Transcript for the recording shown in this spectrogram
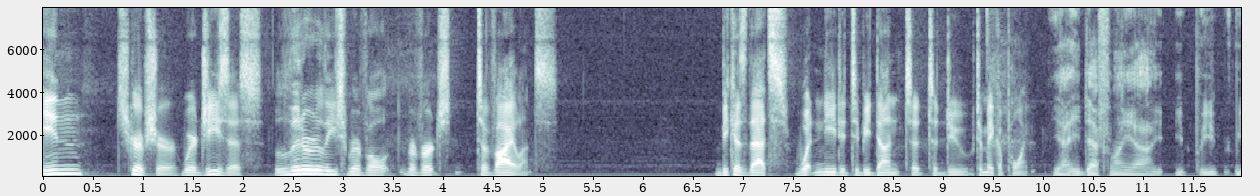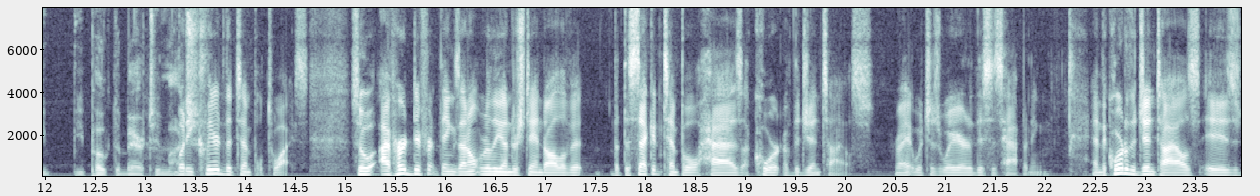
in scripture where Jesus literally revolt, reverts to violence because that's what needed to be done to, to do to make a point. yeah, he definitely uh, you, you you you poked the bear too much. But he cleared the temple twice. So I've heard different things. I don't really understand all of it, but the second temple has a court of the Gentiles, right, which is where this is happening. And the court of the Gentiles is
